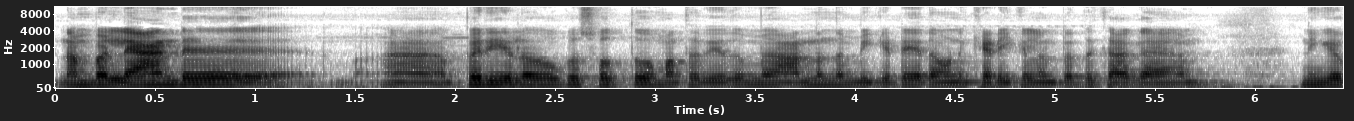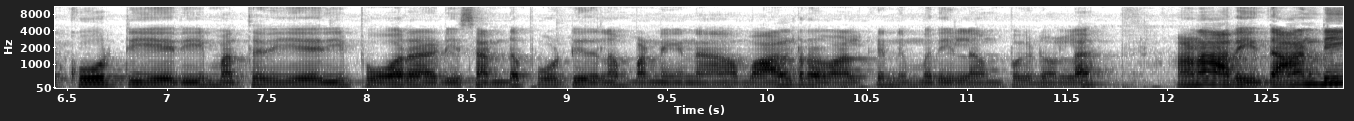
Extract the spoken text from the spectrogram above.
நம்ம லேண்டு பெரிய அளவுக்கு சொத்து மற்றது எதுவுமே அண்ணன் தம்பிக்கிட்ட ஏதோ ஒன்று கிடைக்கலன்றதுக்காக நீங்கள் கோர்ட்டு ஏறி மற்றது ஏறி போராடி சண்டை போட்டு இதெல்லாம் பண்ணிங்கன்னா வாழ்கிற வாழ்க்கை நிம்மதி இல்லாமல் போயிடும்ல. ஆனால் அதை தாண்டி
